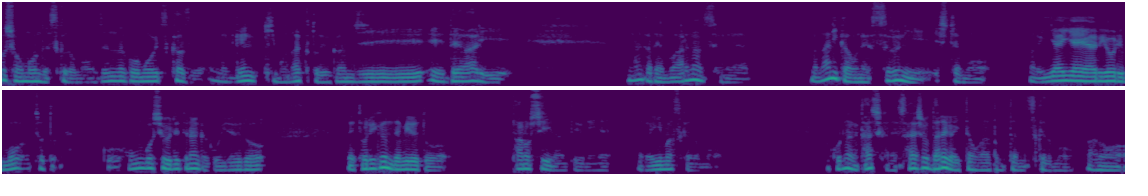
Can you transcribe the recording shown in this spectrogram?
少し思うんですけども、全然こう思いつかず、元気もなくという感じであり、なんかでもあれなんですよね、まあ、何かをね、するにしても、なんかいやいややるよりも、ちょっとね、こう本腰を入れてなんかこういろいろ、取り組んでみると楽しいなんていうふうにね、なんか言いますけども、これなんか確かね、最初誰が言ったのかなと思ったんですけども、あの、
